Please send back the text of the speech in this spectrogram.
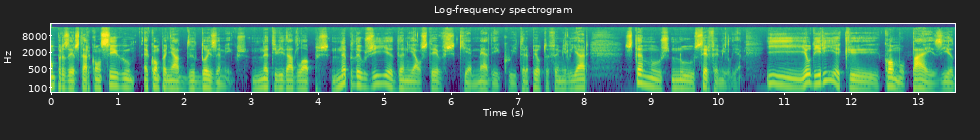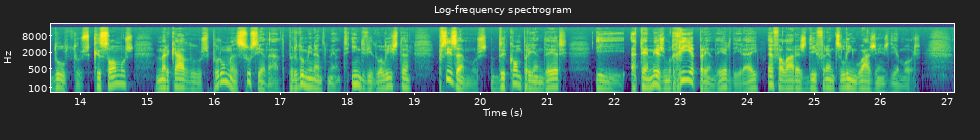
Um prazer estar consigo, acompanhado de dois amigos. Natividade Lopes, na Pedagogia, Daniel Esteves, que é médico e terapeuta familiar. Estamos no Ser Família. E eu diria que, como pais e adultos que somos, marcados por uma sociedade predominantemente individualista, precisamos de compreender e até mesmo reaprender, direi, a falar as diferentes linguagens de amor.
